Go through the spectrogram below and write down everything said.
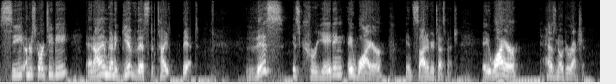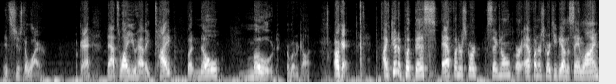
C underscore TB, and I am going to give this the type bit. This is creating a wire inside of your test bench. A wire has no direction. It's just a wire. Okay? That's why you have a type but no mode, or what we call it. Okay. I could have put this F underscore signal or F underscore TB on the same line,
